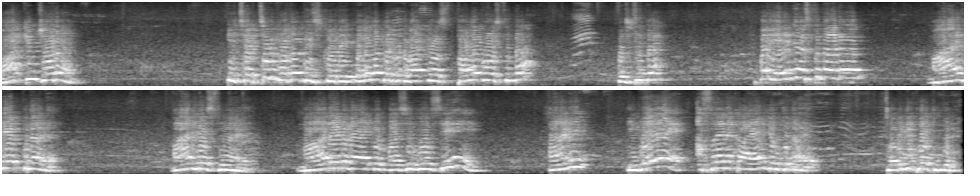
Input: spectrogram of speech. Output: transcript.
వాక్యం చూడం. ఈ చర్చిని ఫోటో తీసుకొని ఇళ్ళలో పెట్టుకుంటే వాక్యం వస్తు- పనులకు వస్తుందా? వస్తుందా? మరి ఏం చేస్తున్నాడు? మాయ చెప్తున్నాడు మాయ చేస్తున్నాడు. మారేడు వేయకు మసి పూసి అని ఇదే అసలైన కాయ అని చెబుతున్నాడు. జరిగిపోతుంది.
